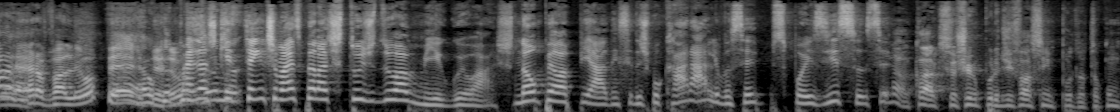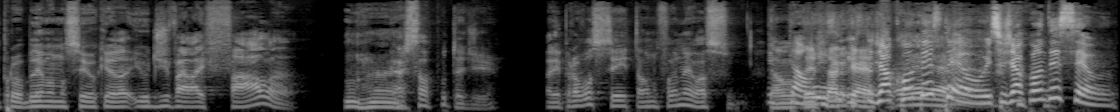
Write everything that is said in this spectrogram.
exato. era, valeu a pena, É, eu entendeu? Mas acho que dizendo sente mais pela atitude do amigo, eu acho. Não pela piada em si. Tipo, caralho, você expôs isso? Você- Não, claro que se eu chego pro Di e falo assim, puta, eu tô com um problema, não sei o que, e o Di vai lá e fala, Uhum. eu acho que fala, puta, Di, falei pra você e tal, não foi um negócio. Então, Então, isso, isso já aconteceu, É. isso já aconteceu.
